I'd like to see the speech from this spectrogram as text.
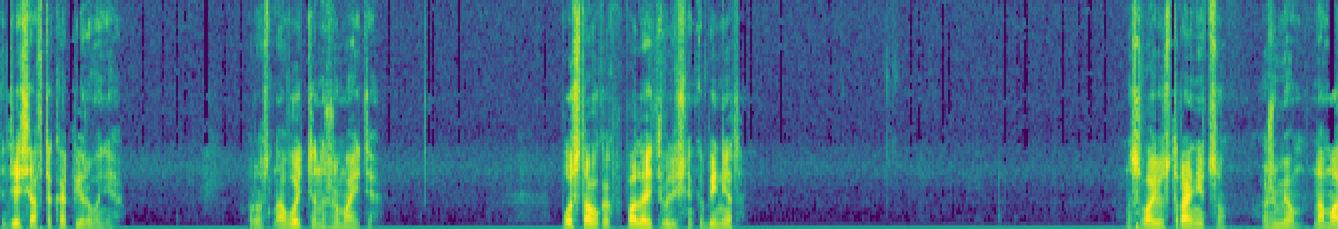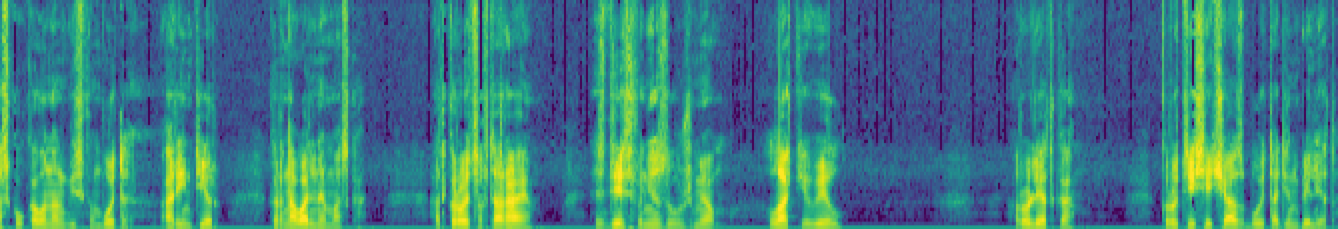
Здесь автокопирование. Просто наводите, нажимаете. После того, как попадаете в личный кабинет, на свою страницу, жмем на маску, у кого на английском будет ориентир, карнавальная маска. Откроется вторая. Здесь внизу жмем Lucky Wheel, рулетка. Крути сейчас, будет один билет.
